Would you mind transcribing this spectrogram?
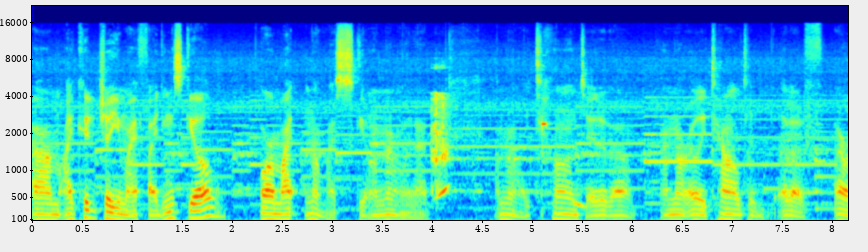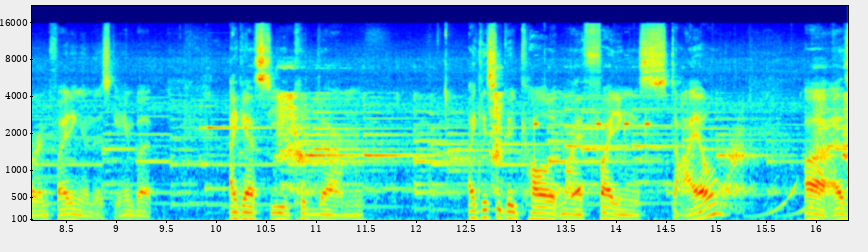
um, I could show you my fighting skill, or my, not my skill, I'm not really that, I'm not really talented about, I'm not really talented about, or in fighting in this game, but I guess you could, um, I guess you could call it my fighting style, uh, as,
